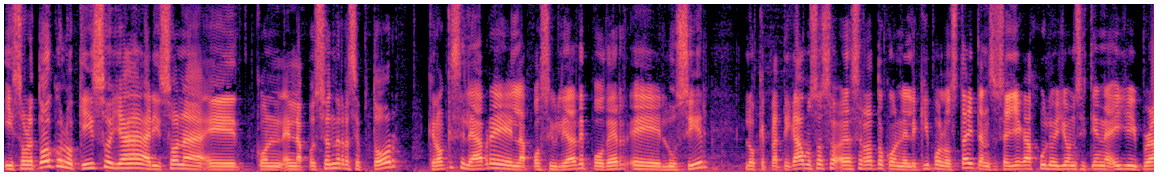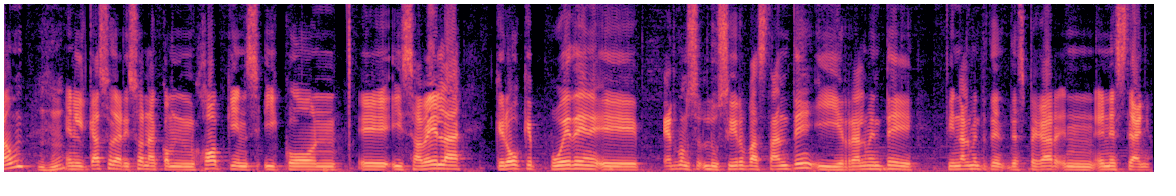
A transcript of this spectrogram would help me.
Y sobre todo con lo que hizo ya Arizona eh, con, en la posición de receptor, creo que se le abre la posibilidad de poder eh, lucir lo que platicábamos hace, hace rato con el equipo de los Titans. O sea, llega Julio Jones y tiene a AJ Brown. En el caso de Arizona con Hopkins y con eh, Isabela, creo que puede eh, Edmonds lucir bastante y realmente finalmente de- despegar en, en este año.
